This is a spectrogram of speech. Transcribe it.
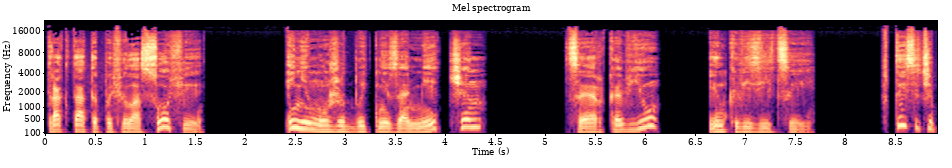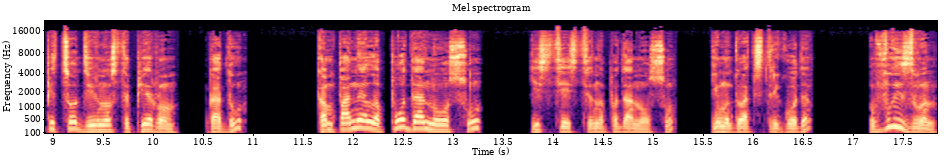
трактаты по философии и не может быть незамечен церковью, инквизицией. В 1591 году Компанелло по доносу, естественно, по доносу, ему 23 года, вызван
